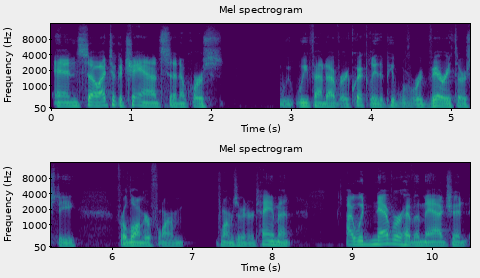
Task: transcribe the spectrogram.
And so I took a chance. And of course, we, we found out very quickly that people were very thirsty for longer form forms of entertainment. I would never have imagined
